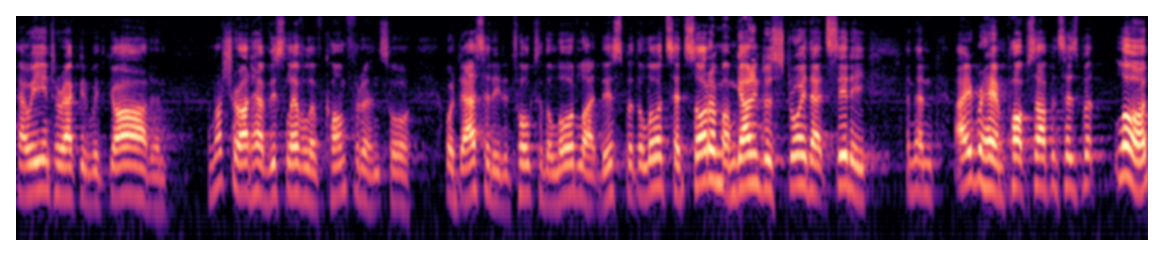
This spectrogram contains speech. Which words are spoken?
how he interacted with God. And I'm not sure I'd have this level of confidence or audacity to talk to the Lord like this. But the Lord said, Sodom, I'm going to destroy that city. And then Abraham pops up and says, But Lord,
